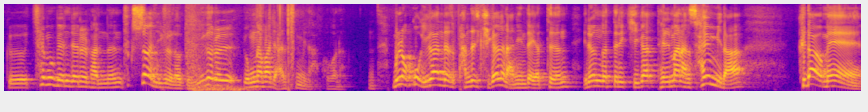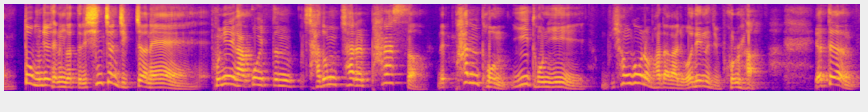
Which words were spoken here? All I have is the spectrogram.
그 채무 변제를 받는 특수한 이익을 얻기. 이거를 용납하지 않습니다. 법원은. 음, 물론 꼭 이거 하는 데서 반드시 기각은 아닌데 여튼 이런 것들이 기각될 만한 사유입니다. 그 다음에 또 문제되는 것들이 신청 직전에 본인이 갖고 있던 자동차를 팔았어. 근데 판 돈, 이 돈이 현금으로 받아가지고 어디 있는지 몰라. 여튼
